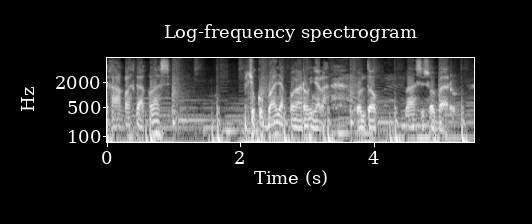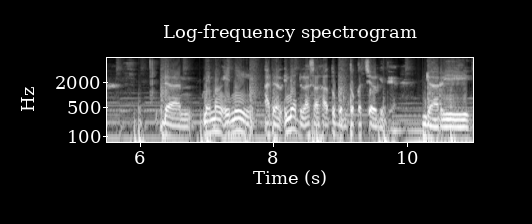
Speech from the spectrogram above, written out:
kakak kelas kakak kelas cukup banyak pengaruhnya lah untuk mahasiswa baru dan memang ini adalah ini adalah salah satu bentuk kecil gitu ya dari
